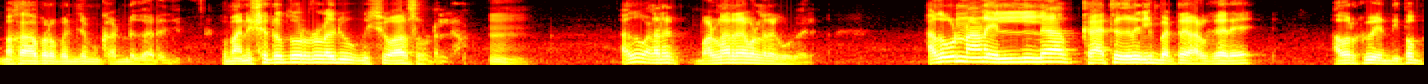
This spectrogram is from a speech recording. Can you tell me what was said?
മഹാപ്രപഞ്ചം കണ്ടു കരഞ്ഞു. അപ്പോൾ മനുഷ്യരത്തോടുള്ളൊരു വിശ്വാസമുണ്ടല്ലോ അത് വളരെ വളരെ വളരെ കൂടുതൽ. അതുകൊണ്ടാണ് എല്ലാ കാറ്റഗറിയിലും പെട്ട ആൾക്കാരെ അവർക്ക് വേണ്ടി. ഇപ്പം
